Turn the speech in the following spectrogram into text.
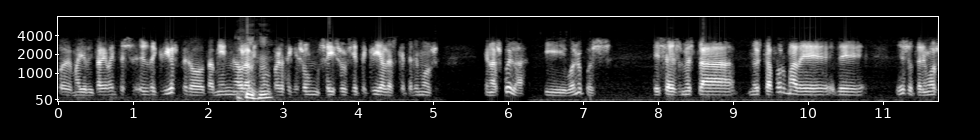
pues mayoritariamente es, de críos, pero también ahora mismo me parece que son seis o siete crías las que tenemos en la escuela. Y bueno, pues esa es nuestra nuestra forma de, de, eso. Tenemos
